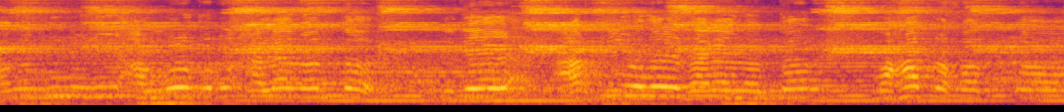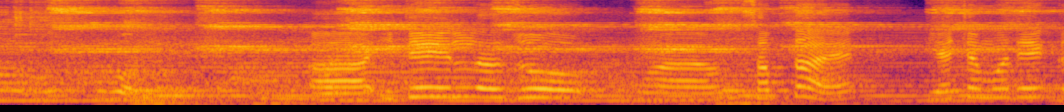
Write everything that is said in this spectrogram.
आणि ही आंघोळ करून आल्यानंतर तिथे आरती वगैरे झाल्यानंतर महाप्रसाद सुरू होतो. इथे जो सप्ताह आहे याच्यामध्ये एक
